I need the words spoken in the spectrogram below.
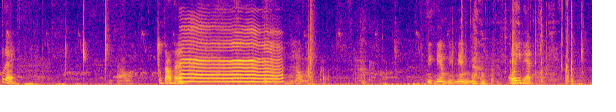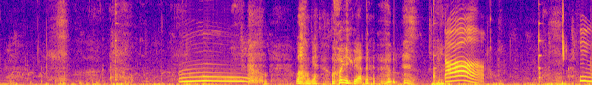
ผู้ใด ผู้สาวใช่มาเจ้านิกเนียมนิกเนียมโอ้ยอีแพทอืมว้าวเนี่ยโอ้ยเบียดตาหิว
